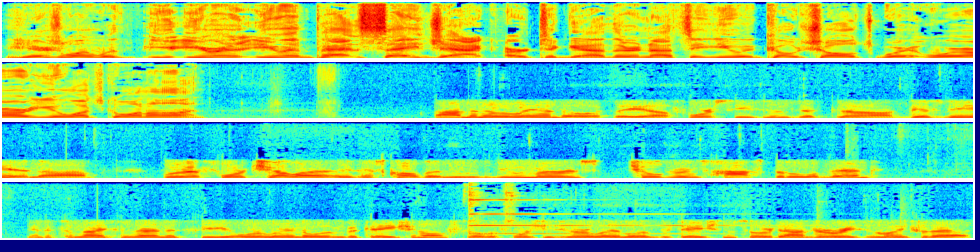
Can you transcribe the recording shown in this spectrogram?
Here's one with you. You're, you and Pat Sajak are together, and I see you and Coach Schultz. Where where are you? and What's going on? I'm in Orlando at the uh, Four Seasons at uh, Disney, and uh, we're at Forcella. and It's called the Nemours Children's Hospital event, and it's a nice event. It's the Orlando Invitational, so the Four Seasons Orlando Invitation. So we're down here raising money for that.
